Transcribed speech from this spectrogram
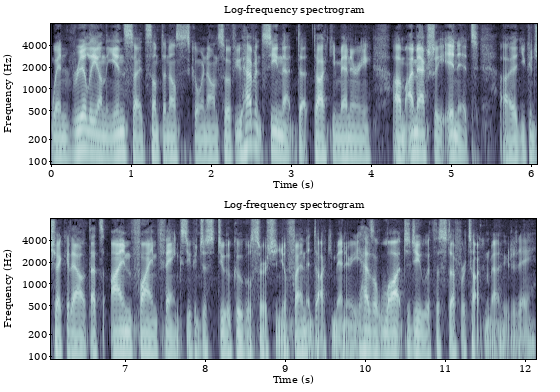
When really on the inside something else is going on. So if you haven't seen that d- documentary, um, I'm actually in it. Uh, you can check it out. That's "I'm Fine, Thanks." You can just do a Google search and you'll find that documentary. It has a lot to do with the stuff we're talking about here today.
